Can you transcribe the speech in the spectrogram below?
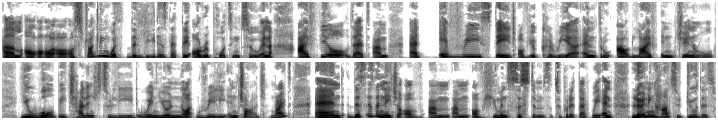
um, are, are, are, struggling with the leaders that they are reporting to. And I feel that, um, at every stage of your career and throughout life in general, you will be challenged to lead when you're not really in charge, right? And this is the nature of um, um, of human systems, to put it that way. And learning how to do this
